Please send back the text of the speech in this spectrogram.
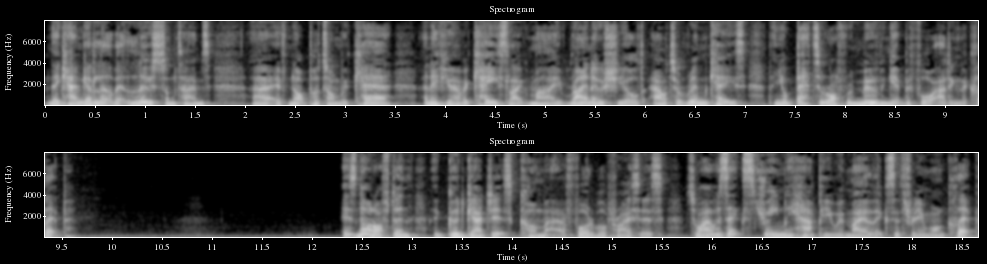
They can get a little bit loose sometimes uh, if not put on with care, and if you have a case like my Rhino Shield outer rim case, then you're better off removing it before adding the clip. It's not often that good gadgets come at affordable prices, so I was extremely happy with my Olixar 3 in 1 clip.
